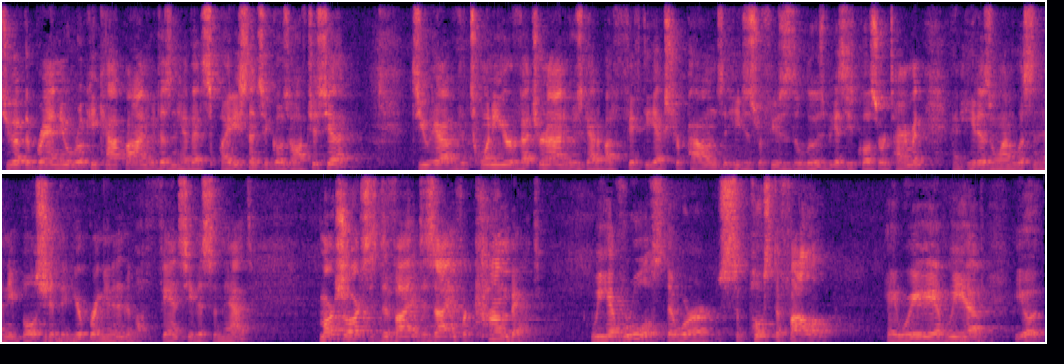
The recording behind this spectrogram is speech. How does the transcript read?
Do you have the brand new rookie cop on who doesn't have that spidey sense that goes off just yet? Do you have the 20 year veteran on who's got about 50 extra pounds that he just refuses to lose because he's close to retirement and he doesn't want to listen to any bullshit that you're bringing in about fancy this and that? Martial arts is divi- designed for combat. We have rules that we're supposed to follow. Okay, we have we have you know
